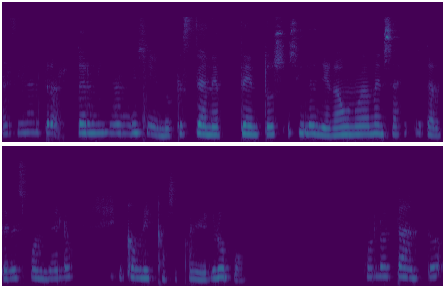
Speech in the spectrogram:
Al final terminan diciendo que estén atentos si les llega un nuevo mensaje, tratar de responderlo y comunicarse con el grupo. Por lo tanto,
